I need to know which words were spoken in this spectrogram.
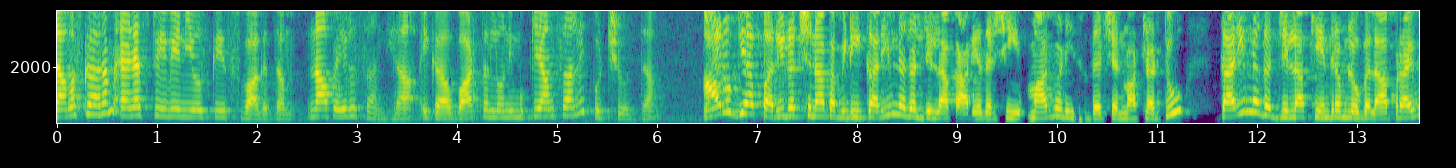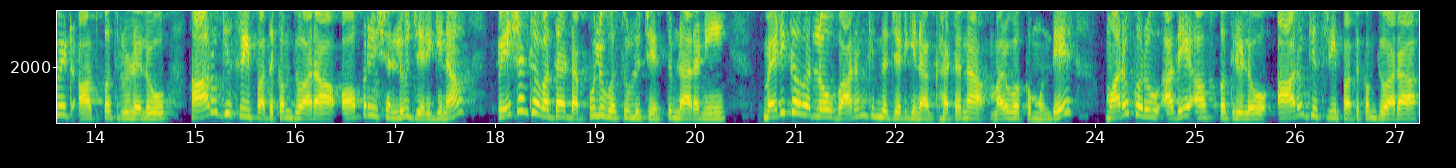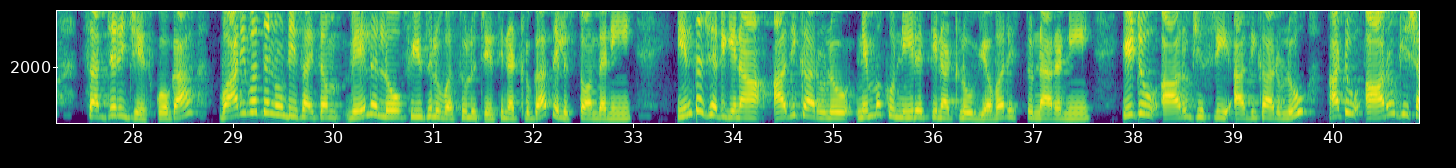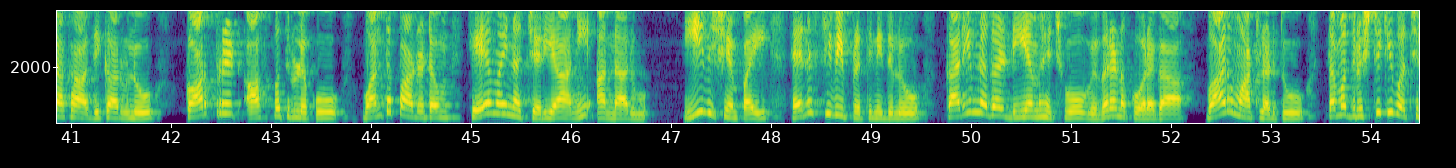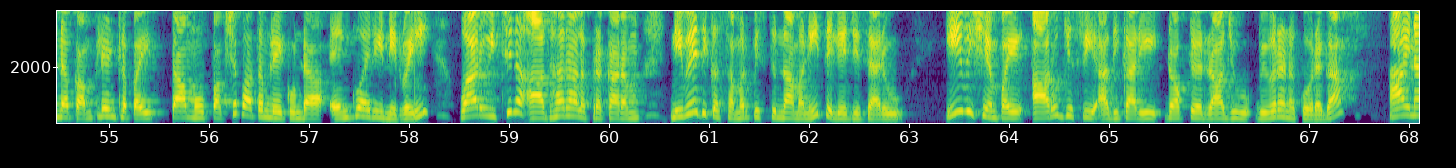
నమస్కారం. ఎన్ఎస్టీవీ న్యూస్కి స్వాగతం. నా పేరు సంధ్య. ఇక వార్తల్లోని ముఖ్యాంశాల్ని చూద్దాం. ఆరోగ్య పరిరక్షణ కమిటీ కరీంనగర్ జిల్లా కార్యదర్శి మార్వడి సుదర్శన్ మాట్లాడుతూ కరీంనగర్ జిల్లా కేంద్రంలో గల ప్రైవేట్ ఆసుపత్రులలో ఆరోగ్యశ్రీ పథకం ద్వారా ఆపరేషన్లు జరిగిన పేషెంట్ల వద్ద డబ్బులు వసూలు చేస్తున్నారని మెడికవర్లో వారం కింద జరిగిన ఘటన మరొక ముందే మరొకరు అదే ఆసుపత్రిలో ఆరోగ్యశ్రీ పథకం ద్వారా సర్జరీ చేసుకోగా వారి వద్ద నుండి సైతం వేలల్లో ఫీజులు వసూలు చేసినట్లుగా తెలుస్తోందని. ఇంత జరిగినా అధికారులు నిమ్మకు నీరెత్తినట్లు వ్యవహరిస్తున్నారని ఇటు ఆరోగ్యశ్రీ అధికారులు అటు ఆరోగ్య శాఖ అధికారులు కార్పొరేట్ ఆసుపత్రులకు వంత పాడటం హేయమైన చర్య అని అన్నారు. ఈ విషయంపై ఎన్ఎస్టీవీ ప్రతినిధులు కరీంనగర్ డిఎంహెచ్ఓ వివరణ కోరగా వారు మాట్లాడుతూ తమ దృష్టికి వచ్చిన కంప్లైంట్లపై తాము పక్షపాతం లేకుండా ఎంక్వైరీ నిర్వహి వారు ఇచ్చిన ఆధారాల ప్రకారం నివేదిక సమర్పిస్తున్నామని తెలియజేశారు. ఈ విషయంపై ఆరోగ్యశ్రీ అధికారి డాక్టర్ రాజు వివరణ కోరగా ఆయన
